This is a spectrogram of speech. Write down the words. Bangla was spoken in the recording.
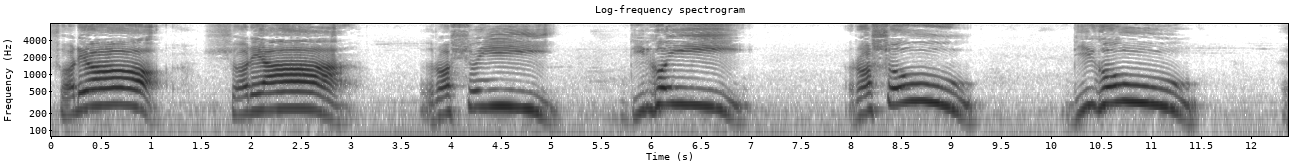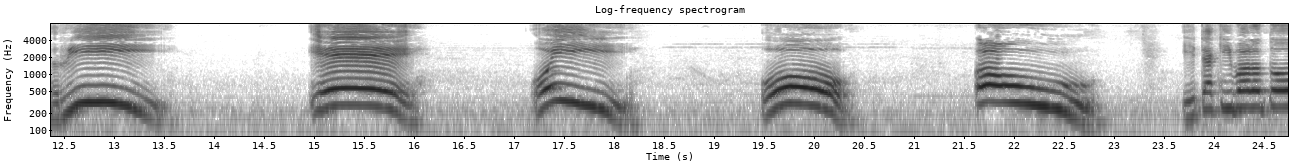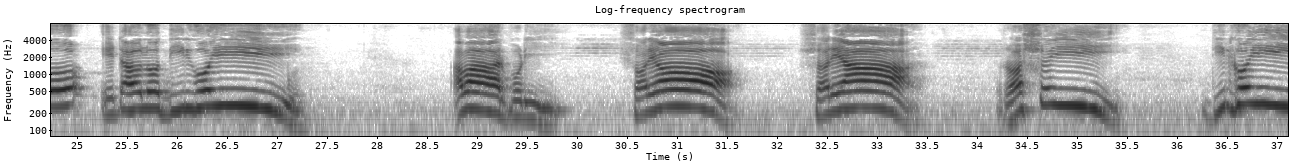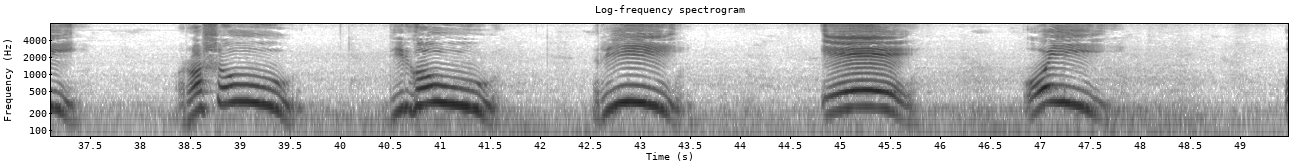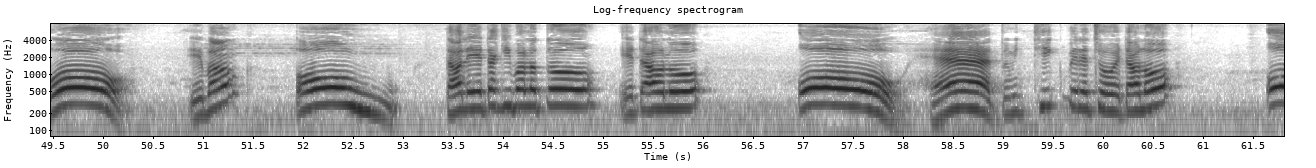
সরেয়, সরেয়া রস্বই দীর্ঘই রসৌ দীর্ঘৌ, রি, এ ওই ও ও এটা কি বলতো? এটা হলো দীর্ঘই আবার পড়ি। সরেয়া সরেয়া রস্বই দীর্ঘই রসৌ, দীর্ঘৌ, রি, এ ওই ও এবং ও তাহলে এটা কি বলতো? এটা হলো ও। হ্যাঁ তুমি ঠিক পেরেছ এটা হলো ও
